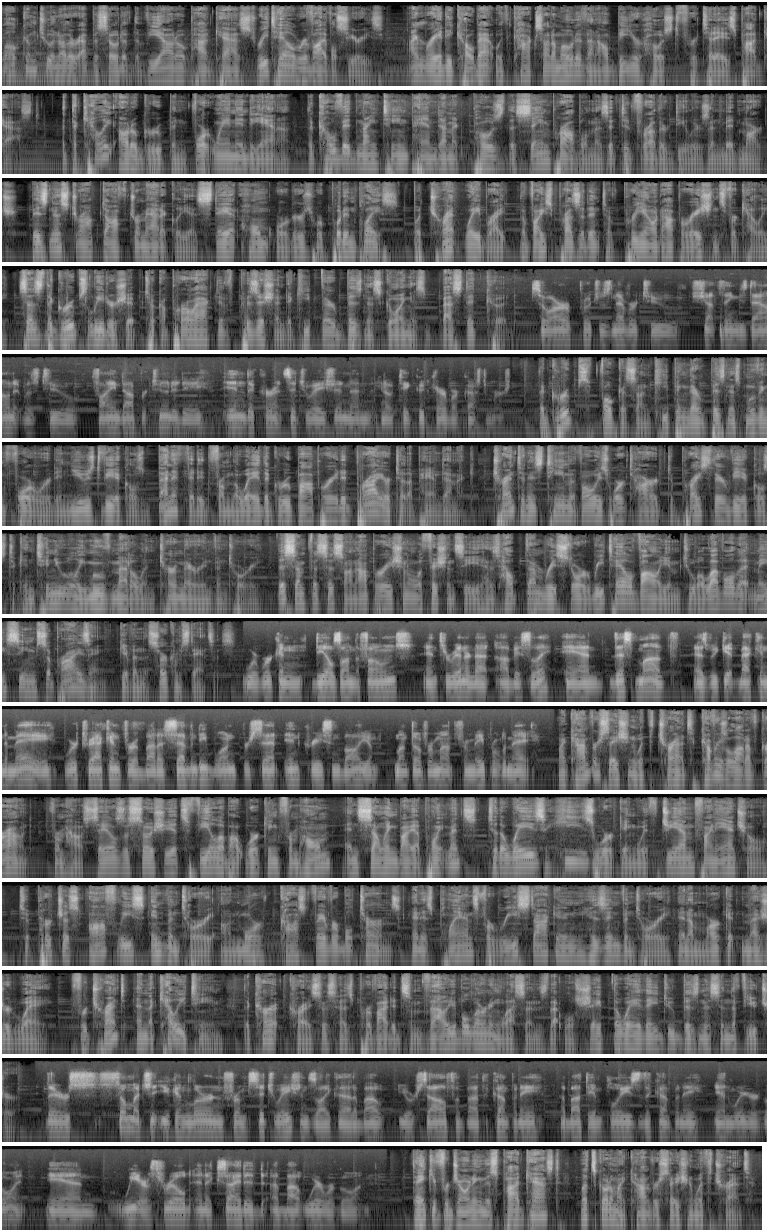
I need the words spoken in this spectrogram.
Welcome to another episode of the vAuto Podcast Retail Revival Series. I'm Randy Kobat with Cox Automotive, and I'll be your host for today's podcast. At the Kelley Auto Group in Fort Wayne, Indiana, the COVID 19 pandemic posed the same problem as it did for other dealers in mid March. Business dropped off dramatically as stay at home orders were put in place. But Trent Waybright, the vice president of pre owned operations for Kelley, says the group's leadership took a proactive position to keep their business going as best it could. So our approach was never to shut things down. It was to find opportunity in the current situation and you know take good care of our customers. The group's focus on keeping their business moving forward in used vehicles benefited from the way the group operated prior to the pandemic. Trent and his team have always worked hard to price their vehicles to continually move metal and turn their inventory. This emphasis on operational efficiency has helped them restore retail volume to a level that may seem surprising given the circumstances. We're working deals on the phones and through internet, obviously. And this month, as we get back into May, we're tracking for about a 71% increase in volume month over month from April to May. My conversation with Trent covers a lot of ground, from how sales associates feel about working from home and selling by appointments, to the ways he's working with GM Financial to purchase off lease inventory on more cost favorable terms, and his plans for restocking his inventory in a market measured way. For Trent and the Kelley team, the current crisis has provided some valuable learning lessons that will shape the way they do business in the future there's so much that you can learn from situations like that about yourself, about the company, about the employees of the company, and where you're going. And we are thrilled and excited about where we're going. Thank you for joining this podcast. Let's go to my conversation with Trent.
